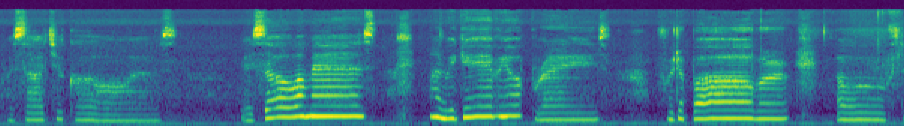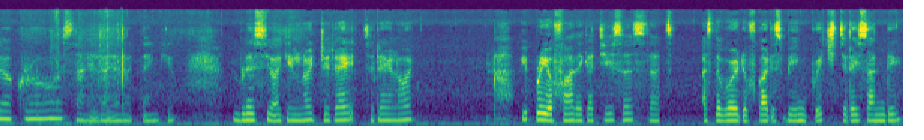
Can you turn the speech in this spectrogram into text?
for such a cause. We're so amazed and we give you praise for the power of the cross. Hallelujah, Lord. Thank you. Bless you again, Lord, today, today, Lord. We pray, O Father God Jesus, that as the word of God is being preached today, Sunday,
